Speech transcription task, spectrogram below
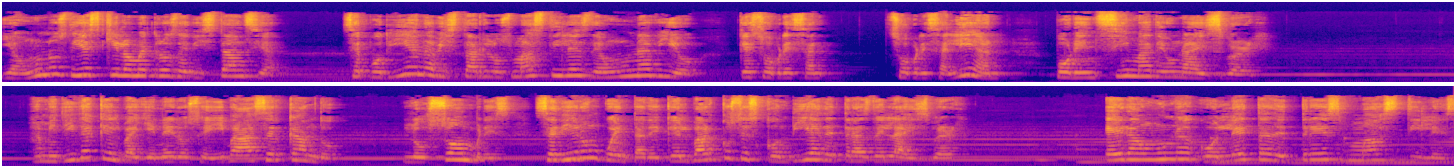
y a unos 10 kilómetros de distancia, se podían avistar los mástiles de un navío que sobresalían por encima de un iceberg. A medida que el ballenero se iba acercando, los hombres se dieron cuenta de que el barco se escondía detrás del iceberg. Era una goleta de tres mástiles.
